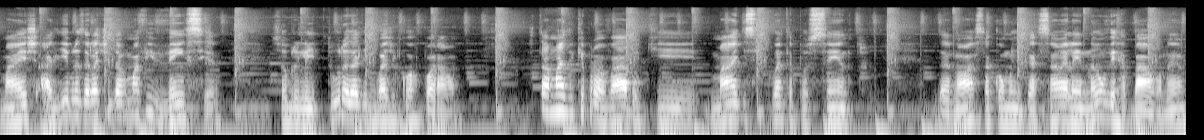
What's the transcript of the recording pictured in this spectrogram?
mas a Libras ela te dá uma vivência sobre leitura da linguagem corporal. Está mais do que provado que mais de 50% da nossa comunicação ela é não verbal, né?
